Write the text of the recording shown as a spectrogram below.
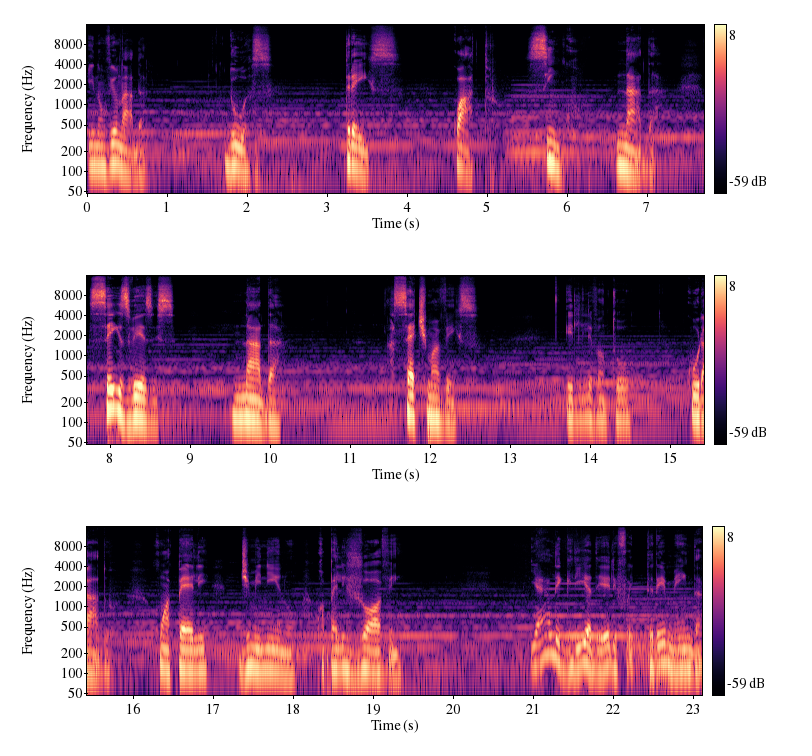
e não viu nada. Duas, três, quatro, cinco, nada. Seis vezes, nada. A sétima vez, ele levantou curado, com a pele de menino, com a pele jovem, e a alegria dele foi tremenda.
